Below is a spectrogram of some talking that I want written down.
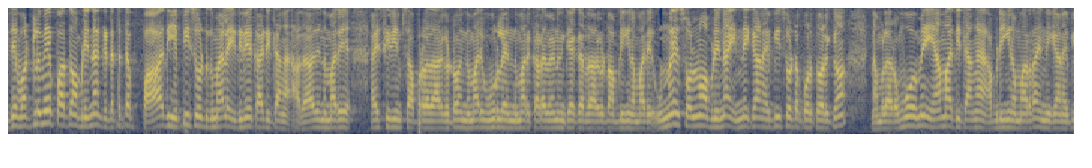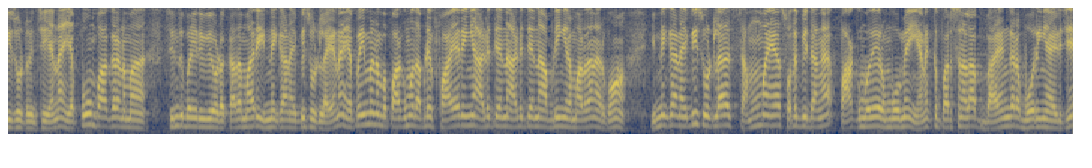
இதை மட்டுமே பார்த்தோம் அப்படின்னா கிட்டத்தட்ட பாதி எபிசோடுக்கு மேலே இதுவே காட்டிட்டாங்க. அதாவது இந்த மாதிரி ஐஸ்கிரீம் சாப்பிட்றதா இருக்கட்டும் இந்த மாதிரி ஊரில் இந்த மாதிரி கடை வேணும்னு கேட்குறதா இருக்கட்டும் அப்படிங்கிற மாதிரி உண்மையை சொல்லணும் அப்படின்னா இன்றைக்கான எபிசோட்டை பொறுத்த வரைக்கும் நம்மளை ரொம்பவுமே ஏமாற்றிட்டாங்க அப்படிங்கிற மாதிரி தான் இன்றைக்கான எபிசோட் இருந்துச்சு. ஏன்னா எப்பவும் பார்க்குற நம்ம சிந்து பைரவியோட கதை மாதிரி இன்றைக்கான எபிசோடில் ஏன்னா எப்பயுமே நம்ம பார்க்கும்போது அப்படியே ஃபயரிங்காக அடுத்து என்ன அடுத்து என்ன அப்படிங்கிற மாதிரி தானே இருக்கும். இன்றைக்கான எபிசோடில் செம்மையாக சொதப்பிட்டாங்க. பார்க்கும்போதே ரொம்பவுமே எனக்கு பர்சனலாக பயங்கர போரிங் ஆகிடுச்சு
